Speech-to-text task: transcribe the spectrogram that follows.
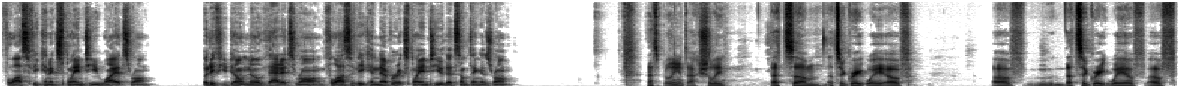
philosophy can explain to you why it's wrong but if you don't know that it's wrong philosophy can never explain to you that something is wrong. That's brilliant actually. That's um that's a great way of of that's a great way of of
